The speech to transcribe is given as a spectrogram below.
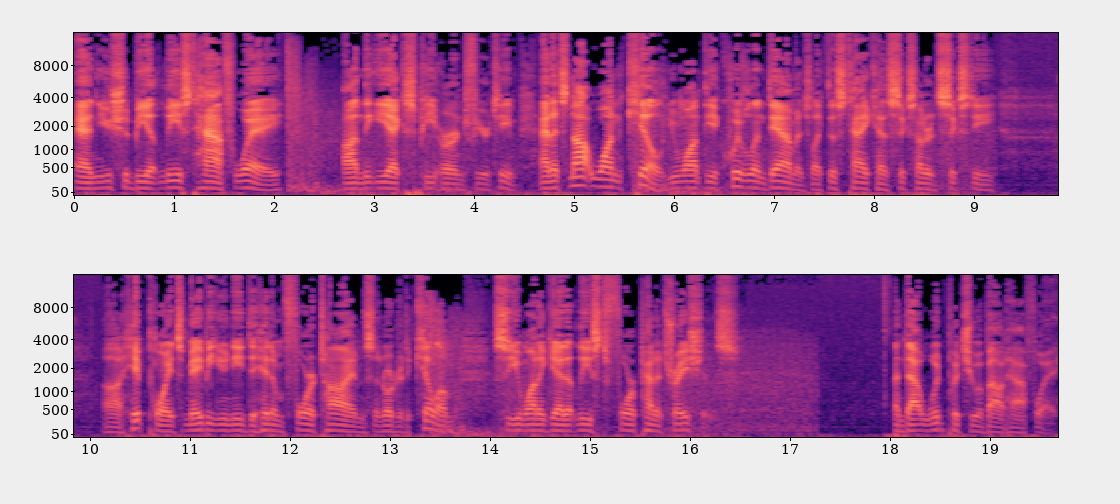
and you should be at least halfway on the EXP earned for your team. And it's not one kill. You want the equivalent damage. Like this tank has 660 uh, hit points, maybe you need to hit him four times in order to kill him, so you want to get at least four penetrations. And that would put you about halfway.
